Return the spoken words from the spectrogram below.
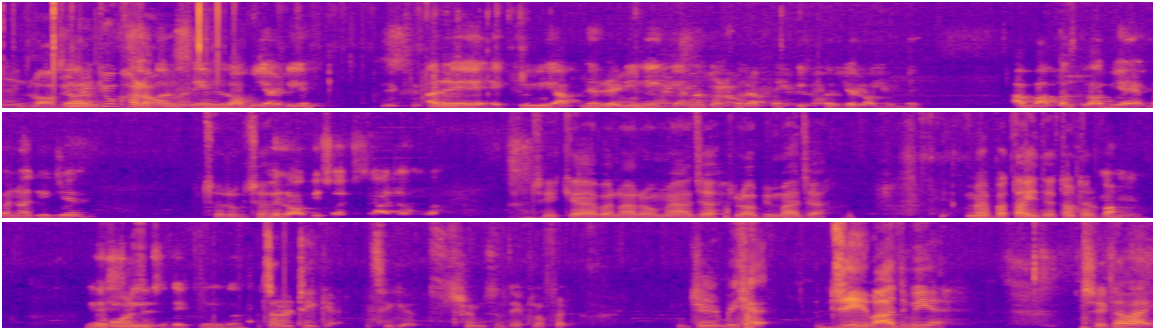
लॉबी में क्यों खड़ा हूँ मैं? सेम लॉबी आईडी है अरे एक्चुअली आपने रेडी नहीं किया ना तो फिर आपको किक कर दिया लॉबी में। अब वापस लॉबी बना दीजिए। चल रुक जा। मैं लॉबी सर्च से आ जाऊँगा। ठीक है बना रहा हूँ मैं आजा लॉबी में आजा। मैं बता ही देता हूँ तेरे को। हम्म, मैं स्ट्रीम से देख लूँगा। चलो ठीक है ठीक है स्ट्रीम से देख लो फिर। जे भी है जे बात भी है। ठीक है भाई।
